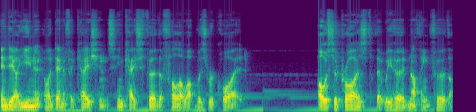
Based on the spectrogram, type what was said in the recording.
and our unit identifications in case further follow up was required. I was surprised that we heard nothing further.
